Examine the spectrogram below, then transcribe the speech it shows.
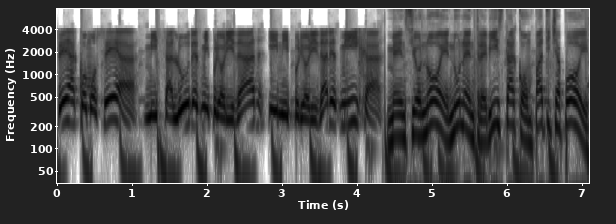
sea como sea. Mi salud es mi prioridad y mi prioridad es mi hija. Mencionó en una entrevista con Patti Chapoy.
